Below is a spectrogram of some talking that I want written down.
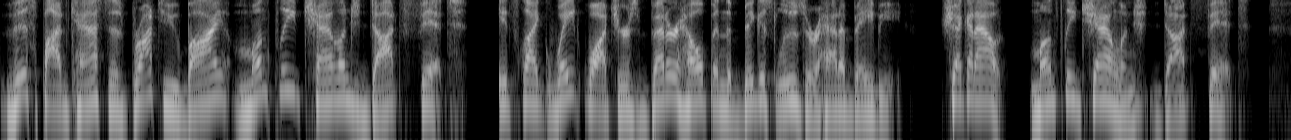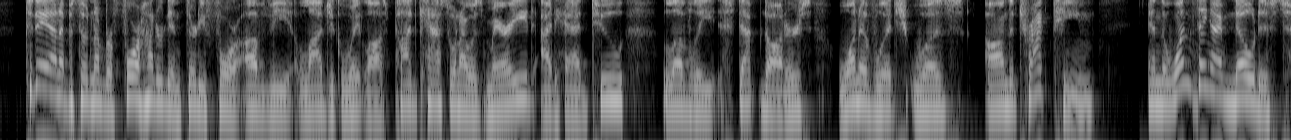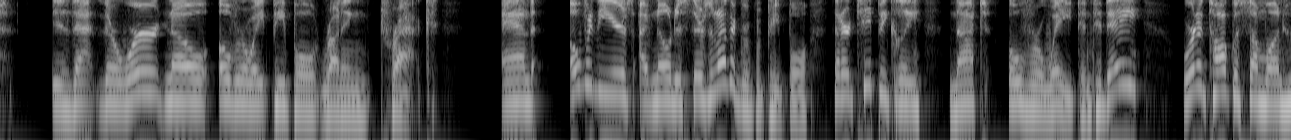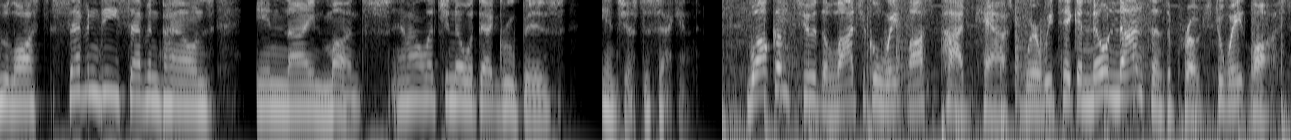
This podcast is brought to you by monthlychallenge.fit. It's like Weight Watchers, BetterHelp, and The Biggest Loser had a baby. Check it out, monthlychallenge.fit. Today on episode number 434 of the Logical Weight Loss podcast, when I was married, I'd had two lovely stepdaughters, one of which was on the track team. And the one thing I've noticed is that there were no overweight people running track. And over the years, I've noticed there's another group of people that are typically not overweight. And today, we're going to talk with someone who lost 77 pounds in nine months. And I'll let you know what that group is in just a second. Welcome to the Logical Weight Loss Podcast, where we take a no nonsense approach to weight loss.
